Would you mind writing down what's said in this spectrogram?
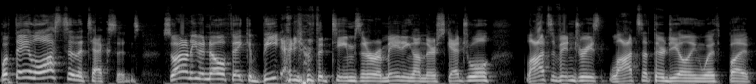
but they lost to the Texans. So I don't even know if they could beat any of the teams that are remaining on their schedule. Lots of injuries, lots that they're dealing with, but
